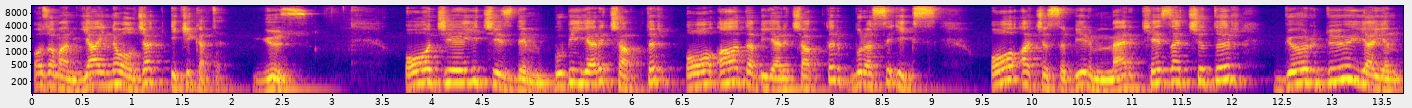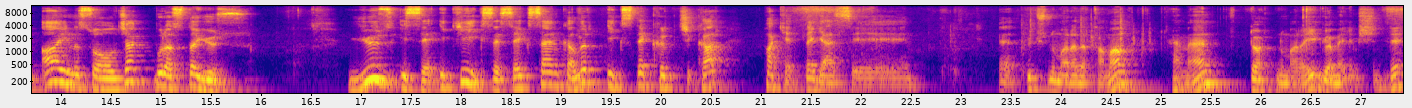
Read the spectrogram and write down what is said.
O zaman yay ne olacak? 2 katı. 100. OC'yi çizdim. Bu bir yarı çaptır. OA da bir yarı çaptır. Burası X. O açısı bir merkez açıdır. Gördüğü yayın aynısı olacak. Burası da 100. 100 ise 2x'e 80 kalır. X de 40 çıkar. Paketle gelsin. Evet 3 numarada tamam. Hemen 4 numarayı gömelim şimdi.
